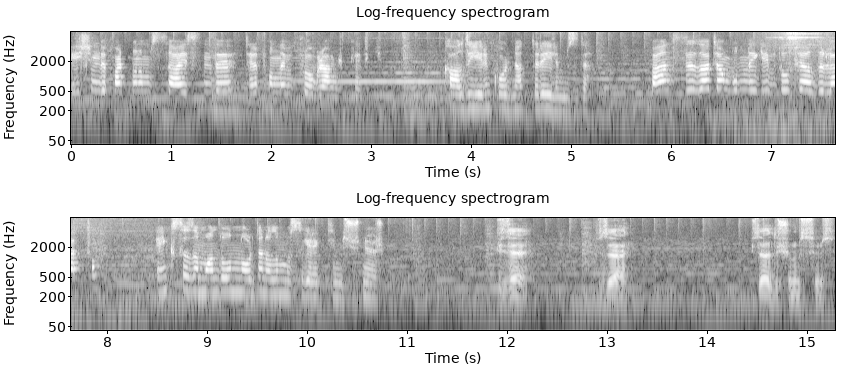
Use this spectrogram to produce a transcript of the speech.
Bilişim departmanımız sayesinde telefonuna bir program yükledik. Kaldığı yerin koordinatları elimizde. Ben size zaten bununla ilgili bir dosya hazırlattım. En kısa zamanda onun oradan alınması gerektiğini düşünüyorum. Güzel, güzel. Güzel düşünmüşsünüz.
